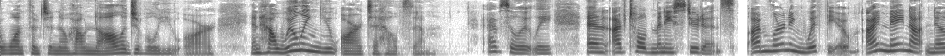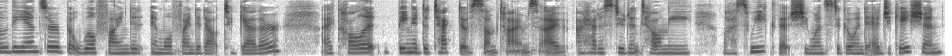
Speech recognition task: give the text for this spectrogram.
want them to know how knowledgeable you are and how willing you are to help them. Absolutely. And I've told many students, I'm learning with you. I may not know the answer, but we'll find it and we'll find it out together. I call it being a detective sometimes. I, I had a student tell me last week that she wants to go into education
